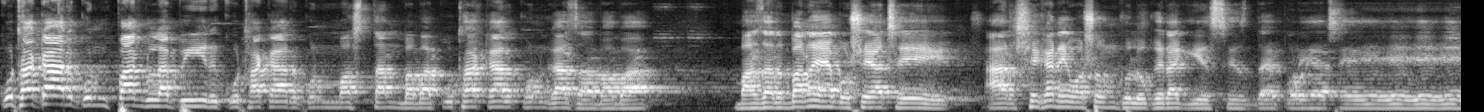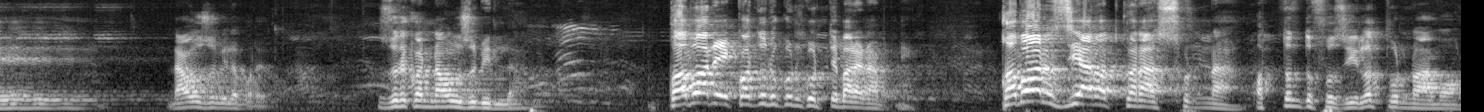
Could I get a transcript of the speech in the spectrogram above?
কোথাকার কোন পাগলা পীর, কোথাকার কোন মস্তান বাবা, কোথাকার কোন গাজা বাবা মাজার বানায় বসে আছে আর সেখানে অসংখ্য লোকেরা গিয়ে সেজদায় পড়ে আছে। নাউজুবিল্লাহ পড়ে জোরে কর, নাউজুবিল্লাহ। কবরে কতটুকুন করতে পারেন আপনি? কবর জিয়ারত করা সুন্না অত্যন্ত ফজিলতপূর্ণ আমল।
